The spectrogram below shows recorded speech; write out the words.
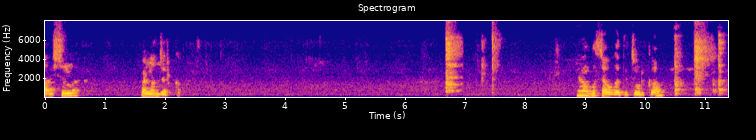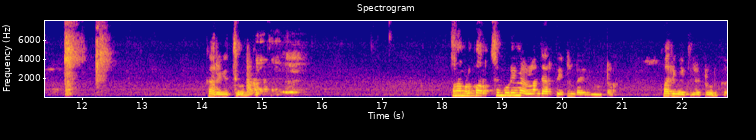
ആവശ്യമുള്ള വെള്ളം ചേർക്കുക ഇനി നമുക്ക് സ്റ്റൗ കത്തിച്ചു കൊടുക്കാം. കറി വെച്ച് കൊടുക്കുക അപ്പൊ നമ്മൾ കുറച്ചും കൂടി വെള്ളം ചേർത്തിട്ടുണ്ടായിരുന്നു കേട്ടോ. കറിവേപ്പിലിട്ട് കൊടുക്കുക.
